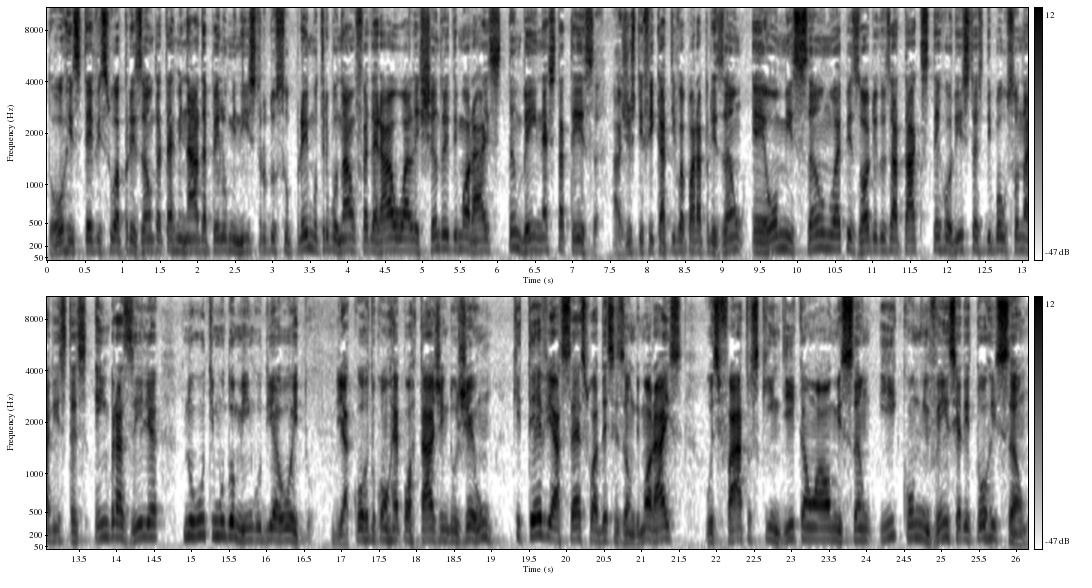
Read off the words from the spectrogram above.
Torres teve sua prisão determinada pelo ministro do Supremo Tribunal Federal, Alexandre de Moraes, também nesta terça. A justificativa para a prisão é omissão no episódio dos ataques terroristas de bolsonaristas em Brasília no último domingo, dia 8. De acordo com reportagem do G1, que teve acesso à decisão de Moraes, os fatos que indicam a omissão e conivência de Torres são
